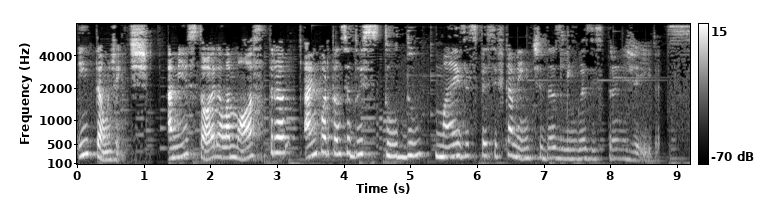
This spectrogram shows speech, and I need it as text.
Então, gente, a minha história ela mostra a importância do estudo, mais especificamente das línguas estrangeiras.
